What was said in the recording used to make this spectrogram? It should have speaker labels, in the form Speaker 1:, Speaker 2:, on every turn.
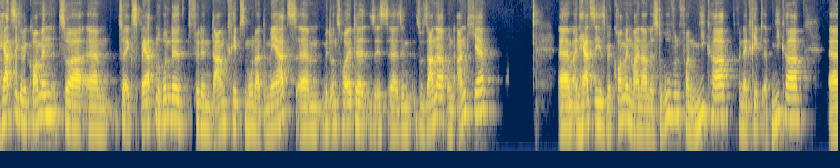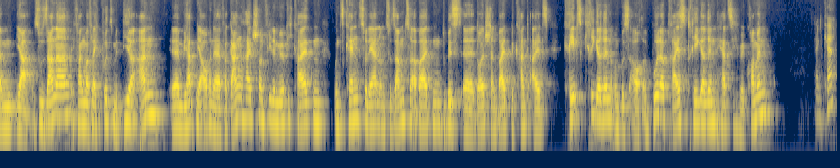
Speaker 1: herzlich willkommen zur, ähm, zur Expertenrunde für den Darmkrebsmonat März. Ähm, mit uns heute ist, äh, sind Susanna und Antje. Ähm, ein herzliches Willkommen. Mein Name ist Ruven von Mika, von der Krebs-App Mika. Ähm, ja, Susanna, ich fange mal vielleicht kurz mit dir an. Ähm, wir hatten ja auch in der Vergangenheit schon viele Möglichkeiten, uns kennenzulernen und zusammenzuarbeiten. Du bist äh, deutschlandweit bekannt als Krebskriegerin und bist auch Burda-Preisträgerin. Herzlich willkommen.
Speaker 2: Danke.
